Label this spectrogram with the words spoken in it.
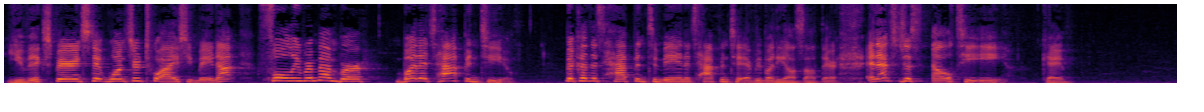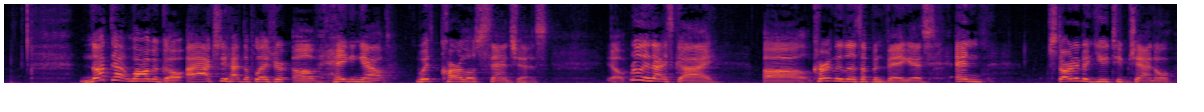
You've experienced it once or twice. You may not fully remember, but it's happened to you. Because it's happened to me and it's happened to everybody else out there. And that's just LTE, okay? Not that long ago, I actually had the pleasure of hanging out with Carlos Sanchez. You know, really nice guy. Uh, currently lives up in Vegas and started a YouTube channel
